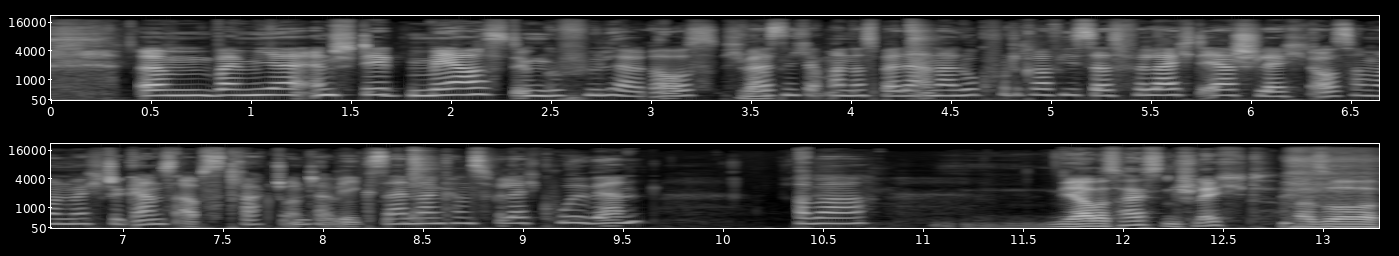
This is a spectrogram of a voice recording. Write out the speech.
ähm, bei mir entsteht mehr aus dem Gefühl heraus. Ich Ja. weiß nicht, ob man das bei der Analogfotografie ist, das vielleicht eher schlecht, außer man möchte ganz abstrakt unterwegs sein, dann kann es vielleicht cool werden. Aber Ja, was heißt denn schlecht? Also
